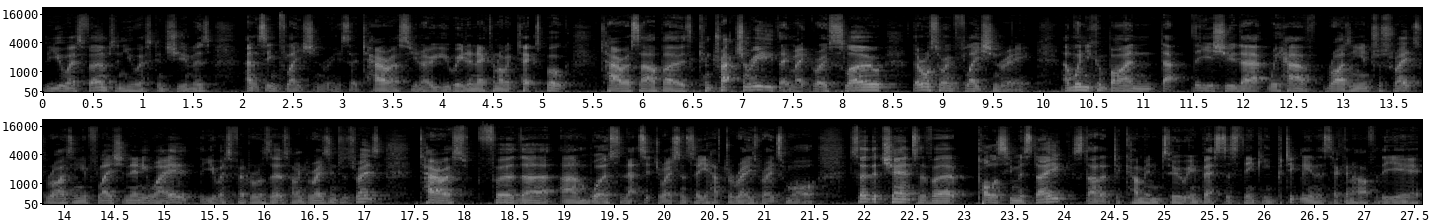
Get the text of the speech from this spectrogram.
the US firms and US consumers, and it's inflationary. So tariffs, you know, you read an economic textbook, tariffs are both contractionary, they make growth slow, they're also inflationary. And when you combine that the issue that we have rising interest rates, rising inflation anyway, the US Federal Reserve having to raise interest rates, tariffs further um, worse in that situation, so you have to raise rates more. So the chance of a policy mistake started to come into investors' thinking, particularly in the second half of the year.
